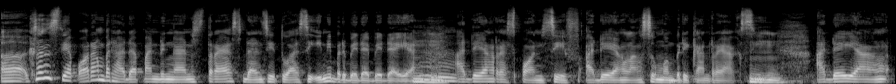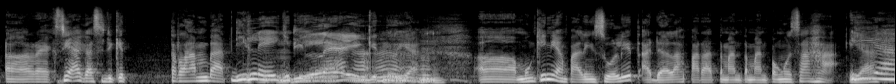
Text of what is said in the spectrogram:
eh, kan setiap orang berhadapan dengan stres dan situasi ini berbeda-beda ya. Ada yang responsif, ada yang langsung memberikan reaksi. Ada yang eh, reaksinya agak sedikit terlambat Delay gitu ya. Delay Ha, gitu ya. Eh, mungkin yang paling sulit adalah para teman-teman pengusaha ya. Iya.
